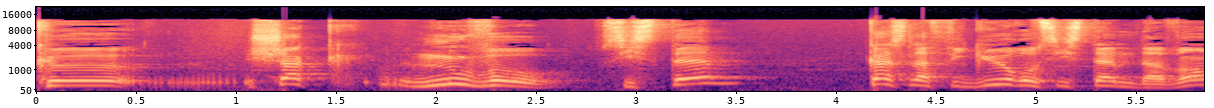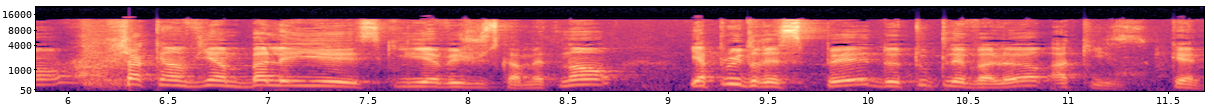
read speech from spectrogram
que chaque nouveau système casse la figure au système d'avant, chacun vient balayer ce qu'il y avait jusqu'à maintenant, il n'y a plus de respect de toutes les valeurs acquises. Ken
